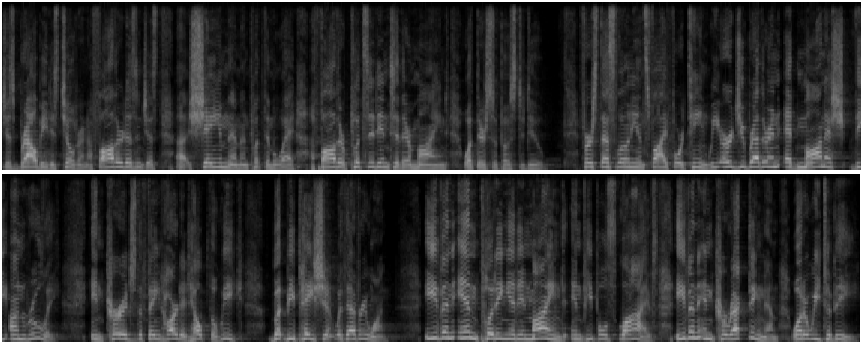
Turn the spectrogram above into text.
just browbeat his children, a father doesn't just uh, shame them and put them away. A father puts it into their mind what they're supposed to do. 1 Thessalonians 5:14 We urge you brethren admonish the unruly encourage the faint-hearted help the weak but be patient with everyone even in putting it in mind in people's lives, even in correcting them. What are we to be?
